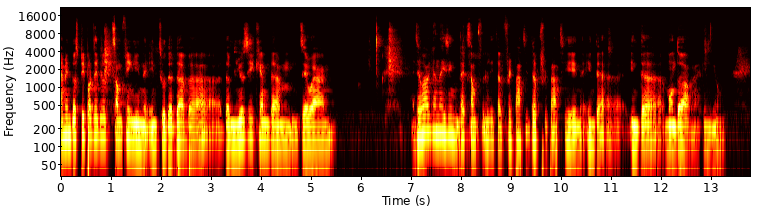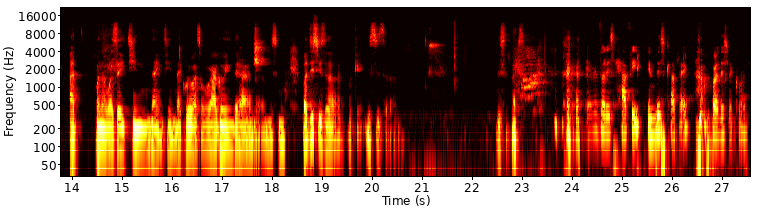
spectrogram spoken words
I mean, those people they built something in into the dub, uh, the music, and um, they were they were organizing like some little free party, dub free party in in the in the Mondor in Lyon. At when I was 18, 19, like we was we were going there and uh, listening. But this is uh, okay. This is uh, this is nice. Everybody's happy in this cafe for this record.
